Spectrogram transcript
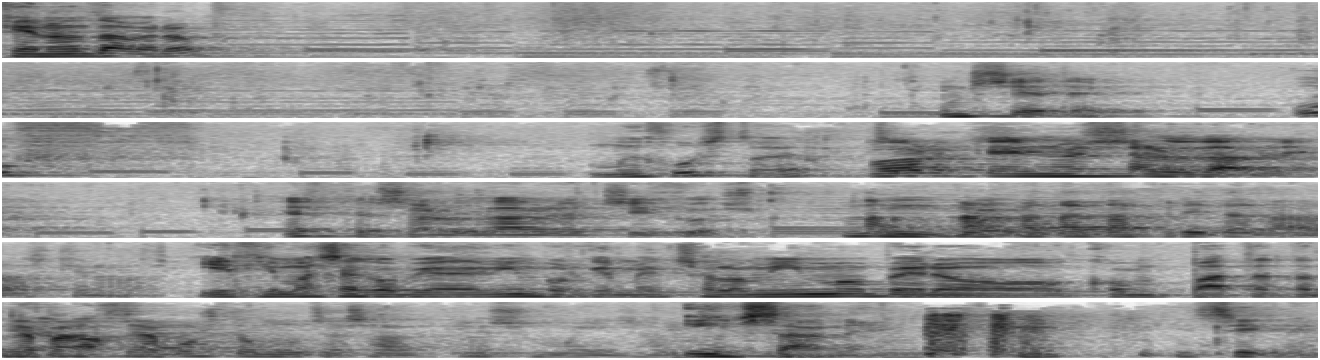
¿Qué nota, bro? Un 7. Uf. Muy justo, ¿eh? Porque no es saludable. Esto es saludable, chicos. No, las patatas fritas la verdad es que no. Y encima se ha copiado de mí porque me he hecho lo mismo, pero con patatas de abajo. Se ha puesto mucha sal, eso es muy insano. Insane. Insigne.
